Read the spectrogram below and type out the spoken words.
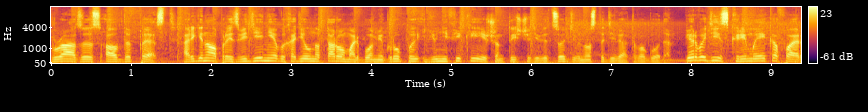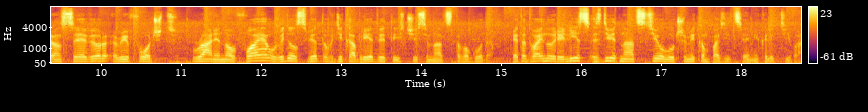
Brothers of the Past. Оригинал произведения выходил на втором альбоме группы Unification 1999 года. Первый диск ремейков Iron Savior Reforged Running of Fire увидел свет в декабре 2017 года. Это двойной релиз с 19 лучшими композициями коллектива.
